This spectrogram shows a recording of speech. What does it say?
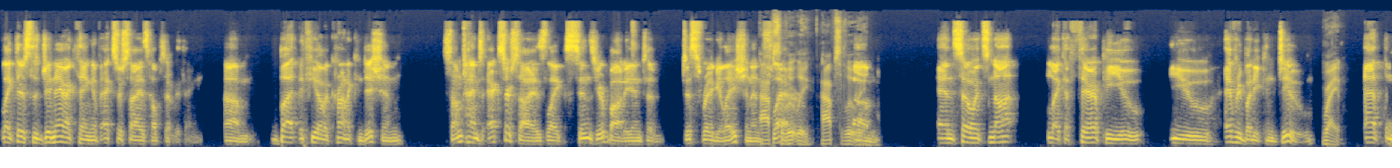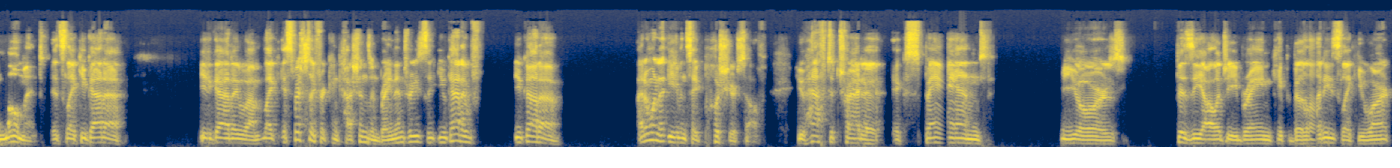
like there's the generic thing of exercise helps everything. Um, but if you have a chronic condition, sometimes exercise like sends your body into dysregulation and flare. Absolutely, absolutely. Um, and so it's not like a therapy you you everybody can do right. at the moment. It's like you gotta you gotta um like especially for concussions and brain injuries, you gotta you gotta I don't want to even say push yourself. You have to try to expand your physiology brain capabilities like you aren't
